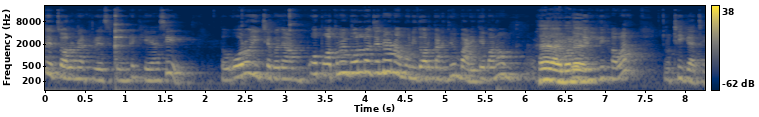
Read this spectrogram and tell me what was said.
যে চলো না একটু রেস্টুরেন্টে খেয়ে আসি। তো ওরও ইচ্ছে করে ও প্রথমে বলল যে না না মনি দরকার নেই তুমি বাড়িতে বানাও। হ্যাঁ, মানে- হেলদি খাবার। ঠিক আছে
